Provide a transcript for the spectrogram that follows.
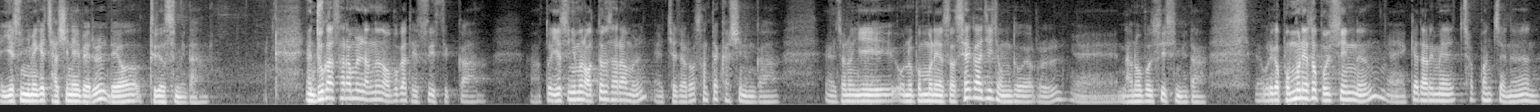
예수님에게 자신의 배를 내어 드렸습니다. 누가 사람을 낚는 어부가 될 수 있을까? 아, 또 예수님은 어떤 사람을 제자로 선택하시는가? 저는 이 오늘 본문에서 세 가지 정도를 나눠볼 수 있습니다. 우리가 본문에서 볼 수 있는 깨달음의 첫 번째는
